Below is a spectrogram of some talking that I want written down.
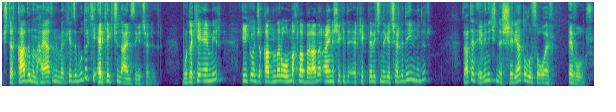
İşte kadının hayatının merkezi budur ki erkek için de aynısı geçerlidir. Buradaki emir ilk önce kadınlar olmakla beraber aynı şekilde erkekler için de geçerli değil midir? Zaten evin içinde şeriat olursa o ev, ev olur.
